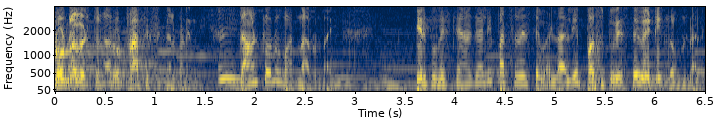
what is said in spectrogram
రోడ్లో వెళ్తున్నారు ట్రాఫిక్ సిగ్నల్ పడింది. దాంట్లోనూ వర్ణాలు ఉన్నాయి ఎరుపు వేస్తే ఆగాలి పచ్చ వేస్తే వెళ్ళాలి పసుపు వేస్తే వెయిటింగ్లో ఉండాలి.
